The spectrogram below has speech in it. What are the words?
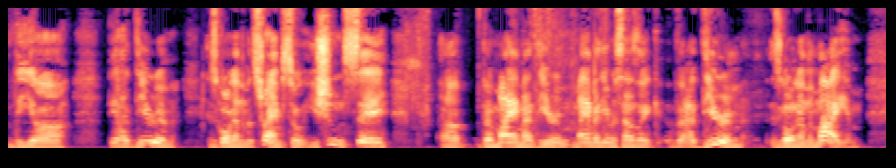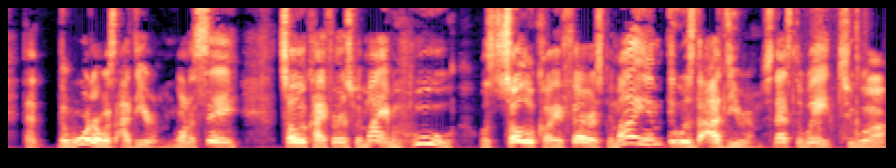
the uh, the Adirim is going on the Mitzrayim. So you shouldn't say uh, the Mayim Adirim. Mayim Adirim sounds like the Adirim is going on the Mayim, that the water was Adirim. You want to say Tzolukai Ferris B'Mayim, who was Tzolukai Ferris B'Mayim, it was the Adirim. So that's the way to uh,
